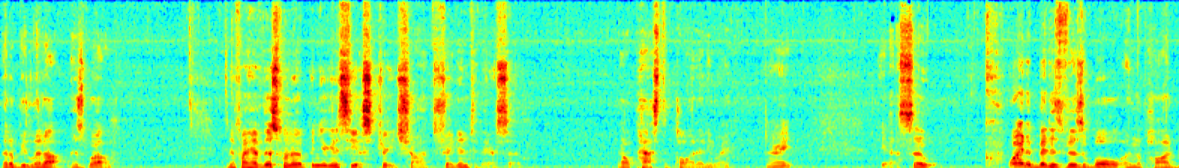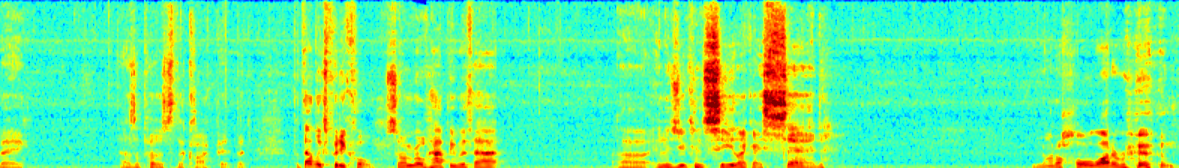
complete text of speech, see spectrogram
that'll be lit up as well and if I have this one open you're going to see a straight shot straight into there so I'll pass the pod anyway all right yeah so quite a bit is visible in the pod bay as opposed to the cockpit but but that looks pretty cool so I'm real happy with that Uh, and as you can see, like I said, not a whole lot of room.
